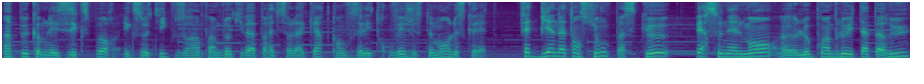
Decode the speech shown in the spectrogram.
Un peu comme les exports exotiques, vous aurez un point bleu qui va apparaître sur la carte quand vous allez trouver justement le squelette. Faites bien attention parce que personnellement, euh, le point bleu est apparu,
